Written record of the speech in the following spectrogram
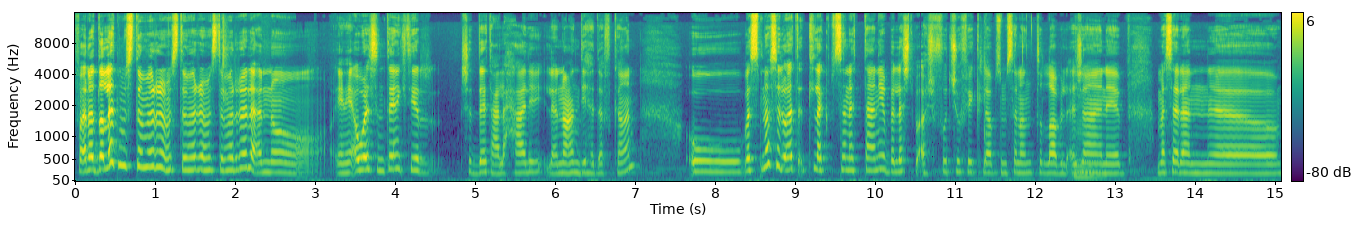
فأنا ضليت مستمرة مستمرة مستمرة لأنه يعني أول سنتين كتير شديت على حالي لأنه عندي هدف كان. وبس بنفس الوقت قلت لك بالسنة الثانية بلشت بقى افوت شو في clubs مثلا طلاب الأجانب مثلا آه،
